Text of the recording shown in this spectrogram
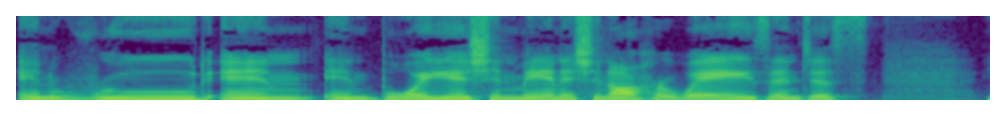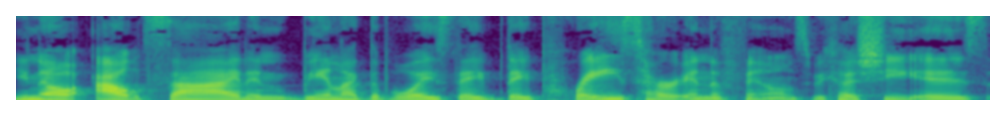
and rude and and boyish and mannish in all her ways and just you know outside and being like the boys they they praise her in the films because she is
